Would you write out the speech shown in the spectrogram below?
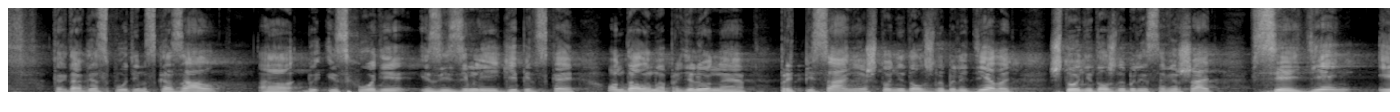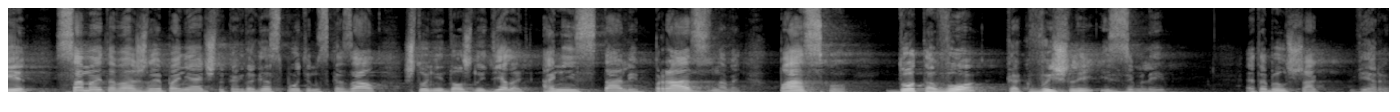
когда Господь им сказал, об исходе из земли египетской. Он дал им определенное предписание, что они должны были делать, что они должны были совершать в сей день. И самое это важное понять, что когда Господь им сказал, что они должны делать, они стали праздновать Пасху до того, как вышли из земли. Это был шаг веры.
